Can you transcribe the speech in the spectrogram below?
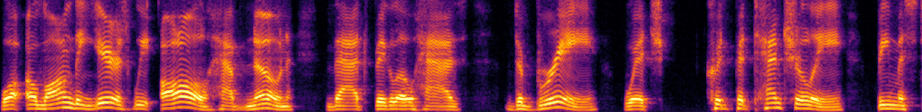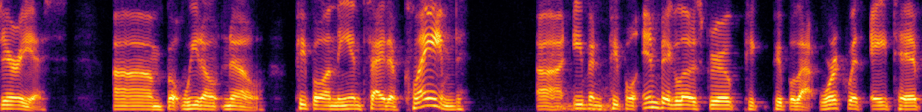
Well, along the years, we all have known that Bigelow has debris which could potentially be mysterious, um, but we don't know. People on the inside have claimed, uh, even people in Bigelow's group, pe- people that work with ATIP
